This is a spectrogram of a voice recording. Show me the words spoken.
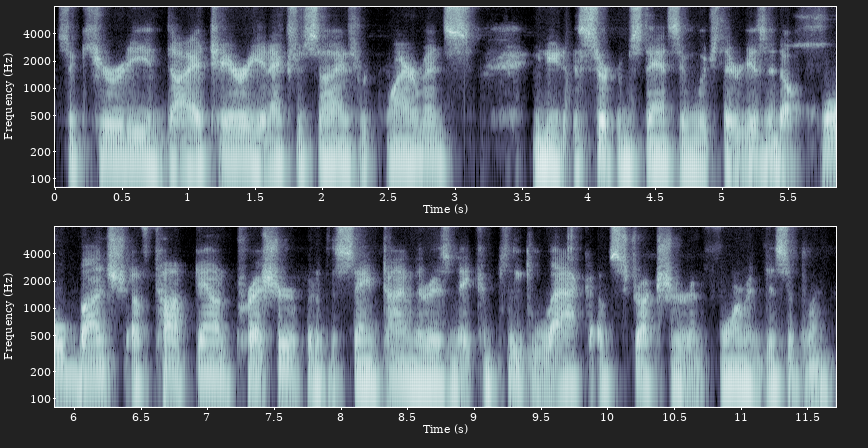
security and dietary and exercise requirements. You need a circumstance in which there isn't a whole bunch of top down pressure, but at the same time, there isn't a complete lack of structure and form and discipline.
